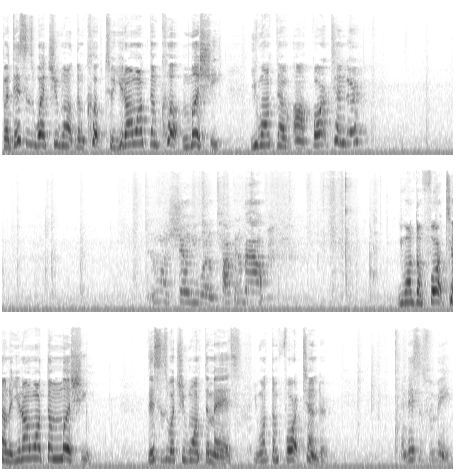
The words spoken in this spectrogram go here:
But this is what you want them cooked to. You don't want them cooked mushy. You want them um, fork tender. I'm to show you what I'm talking about. You want them fork tender. You don't want them mushy. This is what you want them as. You want them fork tender. And this is for me.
